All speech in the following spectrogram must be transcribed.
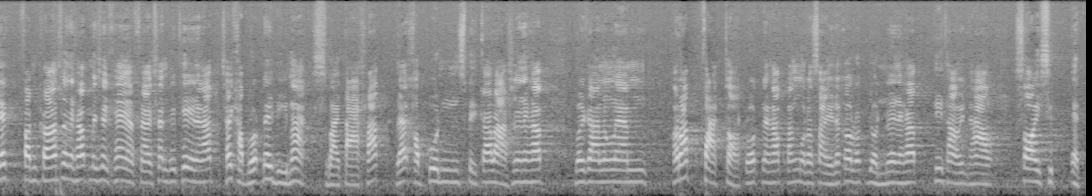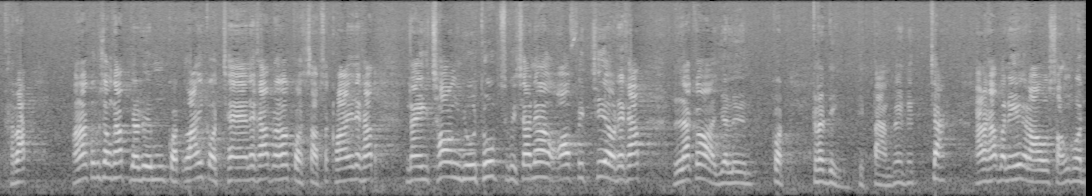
เด็กฟัน Glasses นะครับ ไม่ใช่แค่แฟชั่นเท่ๆนะครับ ใช้ขับรถได้ดีมากสบายตาครับ และขอบคุณSpeed Garage ด้วยนะครับ บริการโรงแรม รับฝากจอดรถนะครับ ทั้งมอเตอร์ไซค์แล้วก็รถยนต์ด้วยนะครับ ที่ทาวน์อินทาวน์ซอย 11 ครับเอาละคุณผู้ชมครับ อย่าลืมกดไลค์กดแชร์นะครับ แล้วก็กด Subscribe นะครับ ในช่อง YouTube Speed Channel Official นะครับ แล้วก็อย่าลืมกดกระดิ่งติดตามด้วยนะจ๊ะเอาละครับ วันนี้เราสองคน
